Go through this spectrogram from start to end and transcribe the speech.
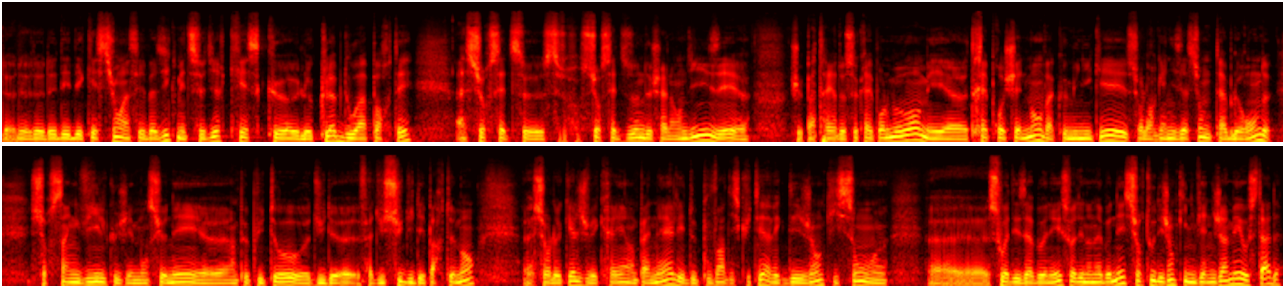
de, des questions assez basiques, mais de se dire qu'est-ce que le club doit apporter euh, sur cette, zone de chalandise. Et euh, je ne vais pas trahir de secret pour le moment, mais euh, très prochainement, on va communiquer sur l'organisation de tables rondes sur cinq villes que j'ai mentionnées un peu plus tôt du sud du département, sur lequel je vais créer un panel et de pouvoir discuter avec des gens qui sont soit des abonnés, soit des non-abonnés, surtout des gens qui ne viennent jamais au stade.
